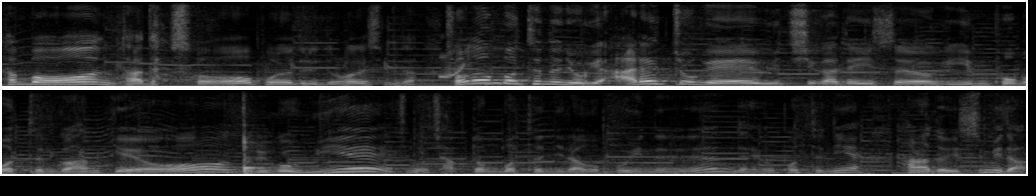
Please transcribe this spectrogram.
한번 닫아서 보여드리도록 하겠습니다. 전원 버튼은 여기 아래쪽에 위치가 돼 있어요. 여기 info 버튼과 함께요. 그리고 위에 뭐 작동 버튼이라고 보이는 네, 이 버튼이 하나 더 있습니다.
